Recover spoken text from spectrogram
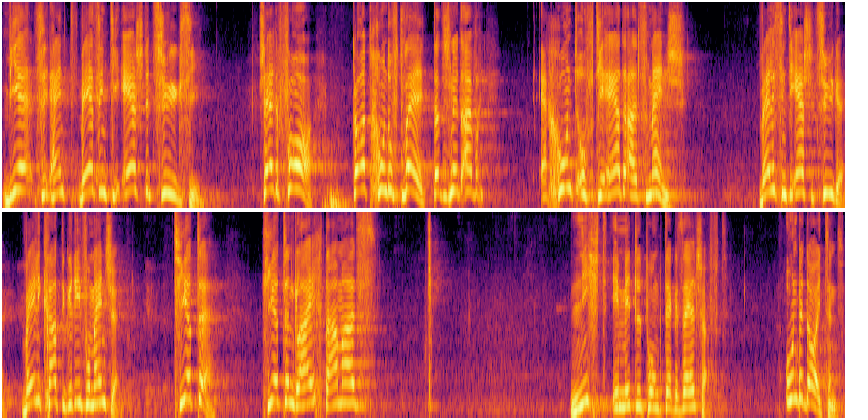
Wie, wer sind die ersten Züge? Stell dir vor, Gott kommt auf die Welt. Das ist nicht einfach, er kommt auf die Erde als Mensch. Welche sind die ersten Züge? Welche Kategorie von Menschen? Hirten. Hirten gleich damals nicht im Mittelpunkt der Gesellschaft. Unbedeutend,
